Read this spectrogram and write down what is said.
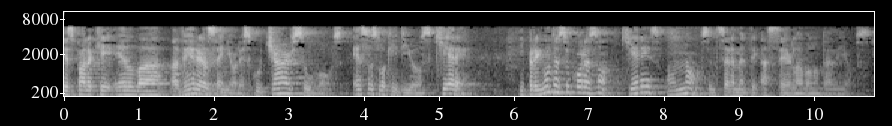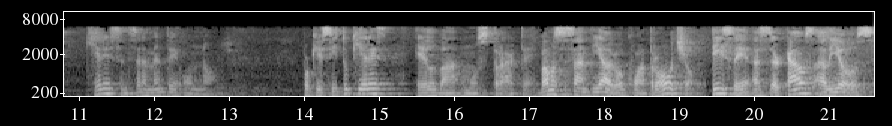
es para que Él va a ver al Señor, escuchar su voz. Eso es lo que Dios quiere. Y pregunta a su corazón, ¿quieres o no sinceramente hacer la voluntad de Dios? ¿Quieres sinceramente o no? Porque si tú quieres, Él va a mostrarte. Vamos a Santiago 4.8. Dice, acercaos a Dios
